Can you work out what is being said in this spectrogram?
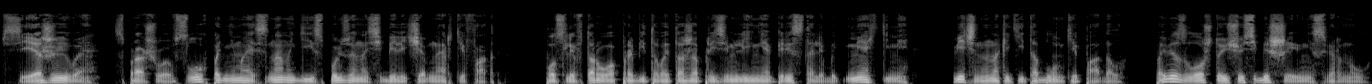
«Все живы?» — спрашиваю вслух, поднимаясь на ноги и используя на себе лечебный артефакт. После второго пробитого этажа приземления перестали быть мягкими, вечно на какие-то обломки падал. Повезло, что еще себе шею не свернул.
